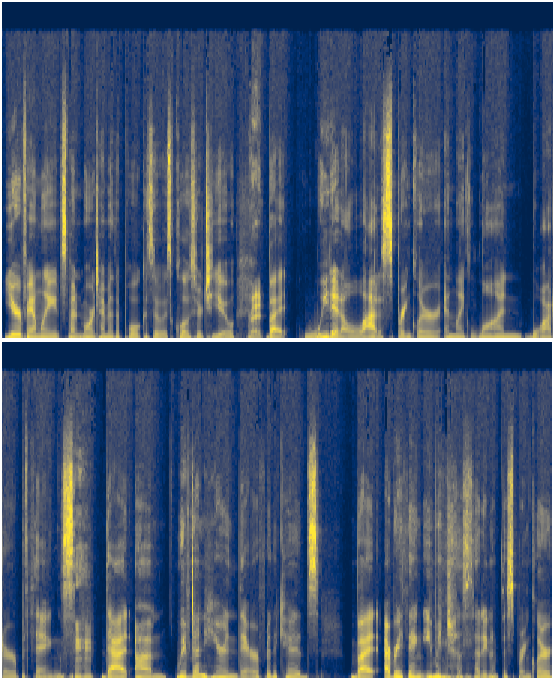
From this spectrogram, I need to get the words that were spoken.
Your family spent more time at the pool because it was closer to you. Right. But we did a lot of sprinkler and like lawn water things Mm-hmm. that um, we've done here and there for the kids. But everything, even just setting up the sprinkler,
